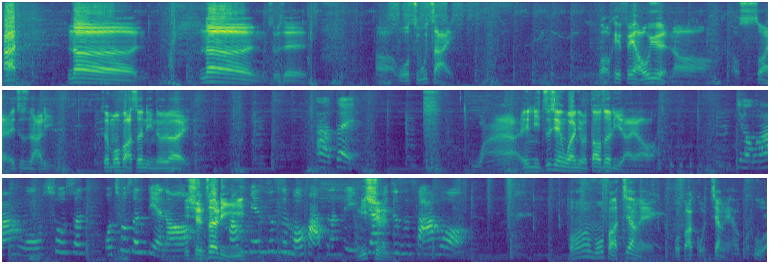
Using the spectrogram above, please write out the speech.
啊，嫩嫩是不是？啊，我主宰，哇，可以飞好远哦，好帅啊！哎，这是哪里？这魔法森林对不对？啊，对。哇，哎，你之前玩有到这里来哦？有啊，我出生我出生点哦。你选这里，旁边就是魔法森林，你选就是沙漠。哦，魔法酱哎，魔法果酱哎，好酷哦！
